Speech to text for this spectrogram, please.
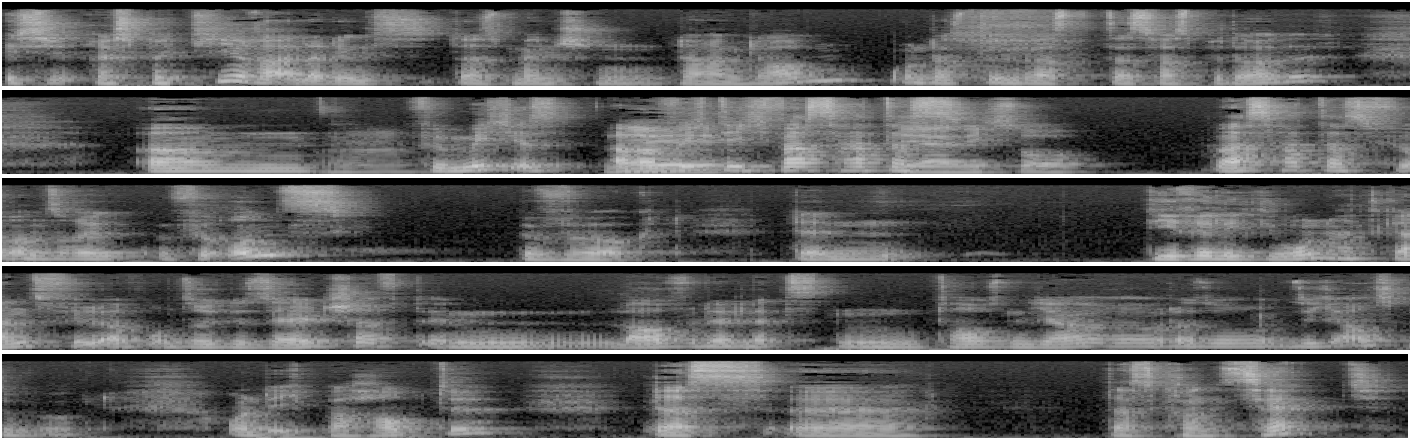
Ich respektiere allerdings, dass Menschen daran glauben und dass das, das was bedeutet. Ähm, mhm. Für mich ist nee, aber wichtig, was hat das, ja, so. was hat das für unsere, für uns bewirkt? Denn die Religion hat ganz viel auf unsere Gesellschaft im Laufe der letzten tausend Jahre oder so sich ausgewirkt. Und ich behaupte, dass äh, das Konzept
